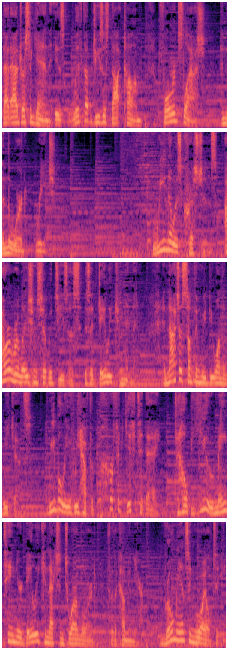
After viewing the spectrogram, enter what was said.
That address again is liftupjesus.com forward slash and then the word reach. We know as Christians, our relationship with Jesus is a daily commitment and not just something we do on the weekends. We believe we have the perfect gift today to help you maintain your daily connection to our Lord for the coming year. Romancing Royalty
